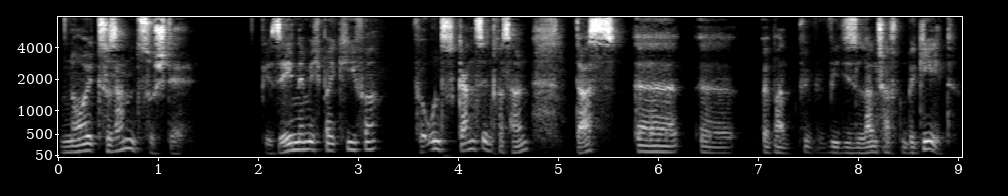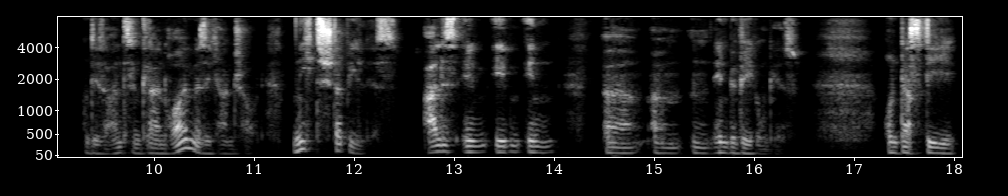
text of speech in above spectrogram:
neu zusammenzustellen. Wir sehen nämlich bei Kiefer, für uns ganz interessant, dass äh, äh, wenn man wie, wie diese Landschaften begeht und diese einzelnen kleinen Räume sich anschaut, nichts stabil ist. Alles in, eben in, äh, ähm, in Bewegung ist. Und dass die,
